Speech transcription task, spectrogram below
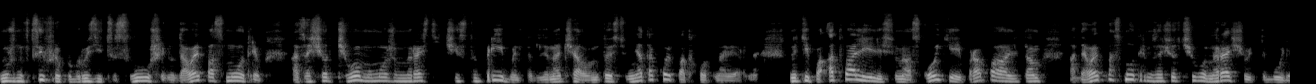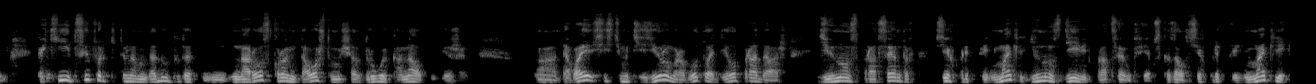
нужно в цифры погрузиться. Слушай, ну давай посмотрим, а за счет чего мы можем нарастить чистую прибыль-то для начала? Ну, то есть у меня такой подход, наверное. Ну, типа, отвалились у нас, окей, пропали там, а давай посмотрим, за счет чего наращивать-то будем. Какие циферки-то нам дадут вот этот нарост, кроме того, что мы сейчас другой канал побежим. А, давай систематизируем работу отдела продаж. 90% всех предпринимателей, 99%, я бы сказал, всех предпринимателей,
